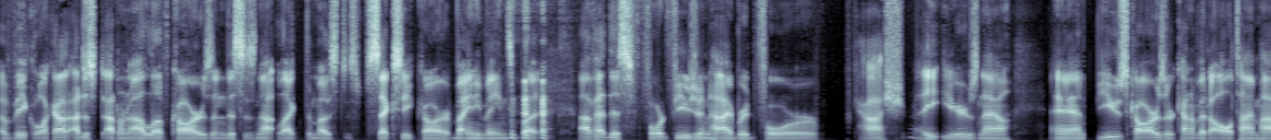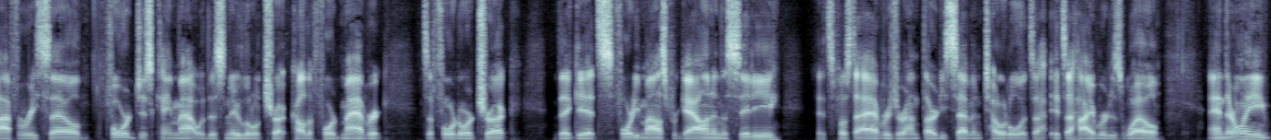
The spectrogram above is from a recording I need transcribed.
a vehicle. Like I, I just, I don't know, I love cars, and this is not like the most sexy car by any means, but I've had this Ford Fusion hybrid for, gosh, eight years now. And used cars are kind of at an all time high for resale. Ford just came out with this new little truck called the Ford Maverick. It's a four door truck that gets 40 miles per gallon in the city. It's supposed to average around 37 total. It's a it's a hybrid as well, and they're only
